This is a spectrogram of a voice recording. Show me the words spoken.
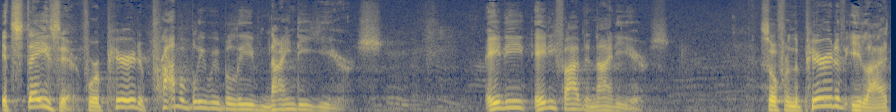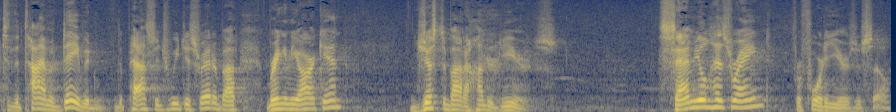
It stays there for a period of probably, we believe, 90 years 80, 85 to 90 years. So, from the period of Eli to the time of David, the passage we just read about bringing the ark in, just about 100 years. Samuel has reigned for 40 years or so.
